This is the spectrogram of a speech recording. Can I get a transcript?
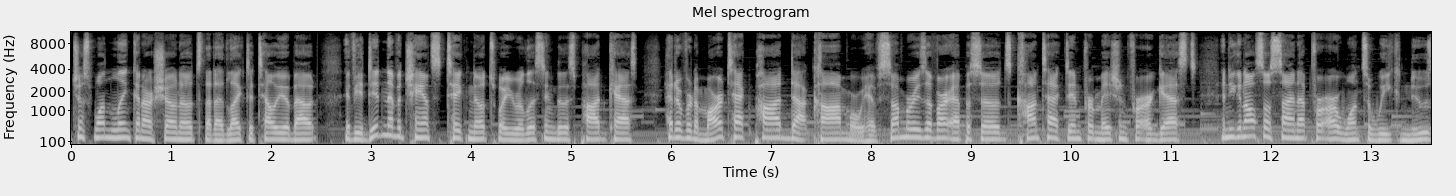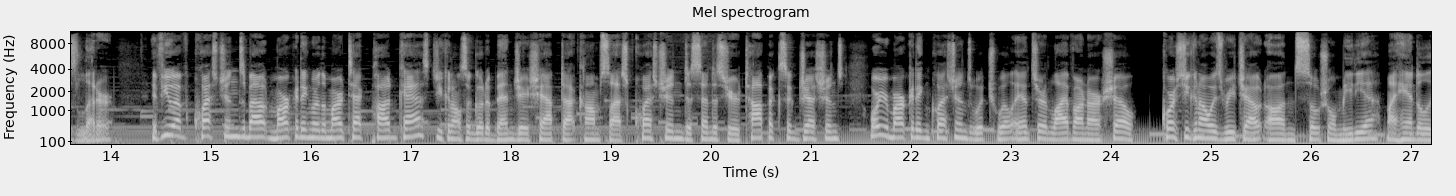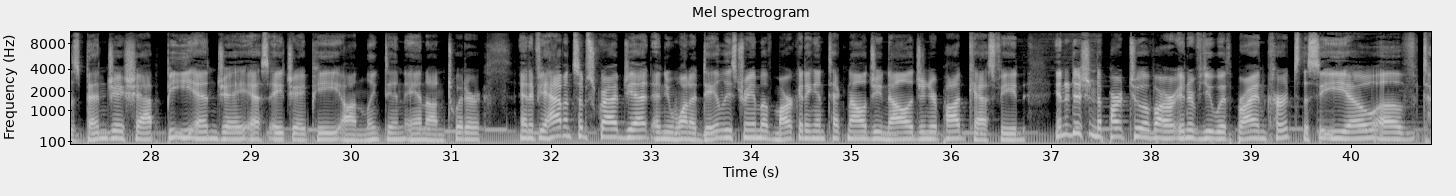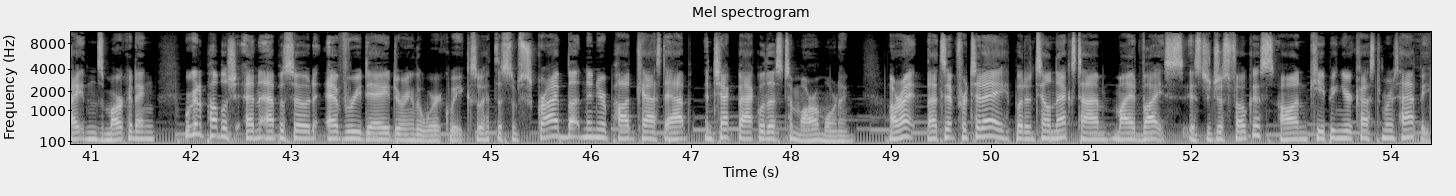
just one link in our show notes that I'd like to tell you about. If you didn't have a chance to take notes while you were listening to this podcast, head over to martechpod.com where we have summaries of our episodes, contact information for our guests, and you can also sign up for our once a week newsletter. If you have questions about marketing or the Martech podcast, you can also go to benjshap.com slash question to send us your topic suggestions or your marketing questions, which we'll answer live on our show. Of course, you can always reach out on social media. My handle is benjshap, B-E-N-J-S-H-A-P on LinkedIn and on Twitter. And if you haven't subscribed yet and you want a daily stream of marketing and technology knowledge in your podcast feed, in addition to part two of our interview with Brian Kurtz, the CEO of Titans Marketing, we're going to publish an episode every day during the work week. So hit the subscribe button in your podcast app and check back with us tomorrow morning. All right, that's it for today. But until next time, my advice is to just focus on keeping your customers happy.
